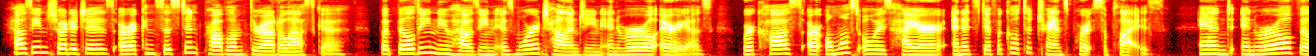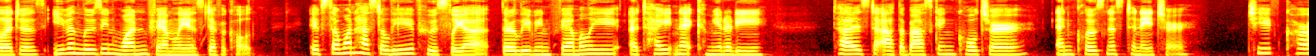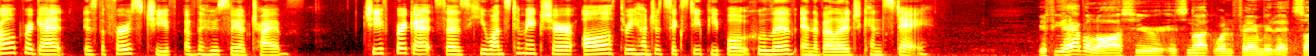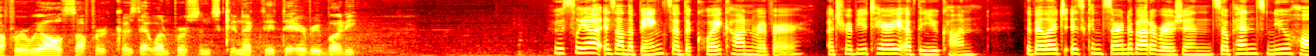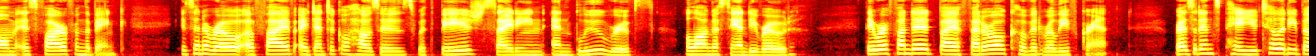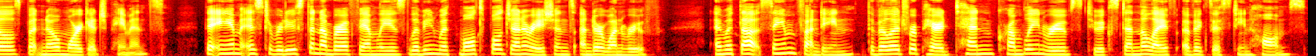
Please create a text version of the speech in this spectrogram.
Housing shortages are a consistent problem throughout Alaska, but building new housing is more challenging in rural areas where costs are almost always higher and it's difficult to transport supplies. And in rural villages, even losing one family is difficult. If someone has to leave Huslia, they're leaving family, a tight knit community, ties to Athabascan culture, and closeness to nature. Chief Carl Burgett is the first chief of the Huslia tribe. Chief Burgett says he wants to make sure all 360 people who live in the village can stay. If you have a loss here, it's not one family that suffer. We all suffer because that one person's connected to everybody. Huslia is on the banks of the Koyukuk River, a tributary of the Yukon. The village is concerned about erosion, so Penn's new home is far from the bank. It's in a row of five identical houses with beige siding and blue roofs along a sandy road. They were funded by a federal COVID relief grant. Residents pay utility bills but no mortgage payments. The aim is to reduce the number of families living with multiple generations under one roof. And with that same funding, the village repaired 10 crumbling roofs to extend the life of existing homes.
